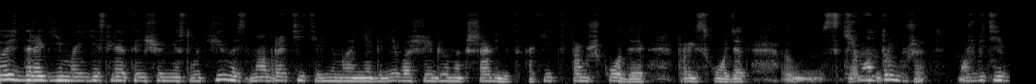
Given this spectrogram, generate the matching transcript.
То есть, дорогие мои, если это еще не случилось, но обратите внимание, где ваш ребенок шалит, какие-то там шкоды происходят, эм, с кем он дружит. Может быть, и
